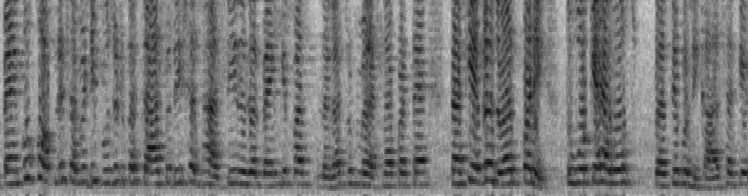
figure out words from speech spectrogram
बैंकों को अपने सभी डिपोजिट का चार प्रतिशत भारतीय रिज़र्व बैंक के पास नगद रूप में रखना पड़ता है, ताकि अगर ज़रूरत पड़े तो वो क्या है, वो उस पैसे को निकाल सके।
